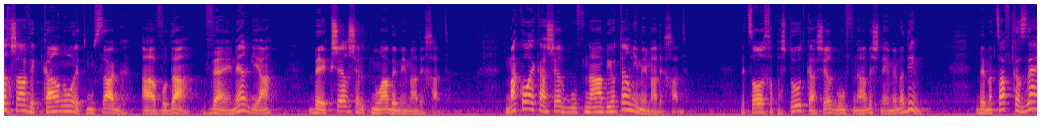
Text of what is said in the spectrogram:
עכשיו הכרנו את מושג העבודה והאנרגיה בהקשר של תנועה בממד אחד. מה קורה כאשר גוף נע ביותר מממד אחד? לצורך הפשטות, כאשר גוף נע בשני ממדים. במצב כזה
